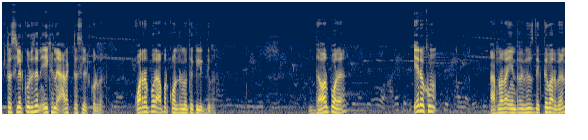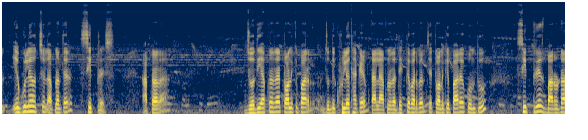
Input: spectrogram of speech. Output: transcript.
একটা সিলেক্ট করেছেন, এইখানে আরেকটা সিলেক্ট করবেন। করার পরে আবার কন্টিনিউতে ক্লিক দিবেন। দেওয়ার পরে এরকম আপনারা ইন্টারভিউস দেখতে পারবেন। এগুলো হচ্ছে আপনাদের সিট প্রেস আপনারা যদি আপনারা টন কিপার যদি খুলে থাকেন, তাহলে আপনারা দেখতে পারবেন যে টন কিপারেও কিন্তু সিট প্রেস বারোটা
